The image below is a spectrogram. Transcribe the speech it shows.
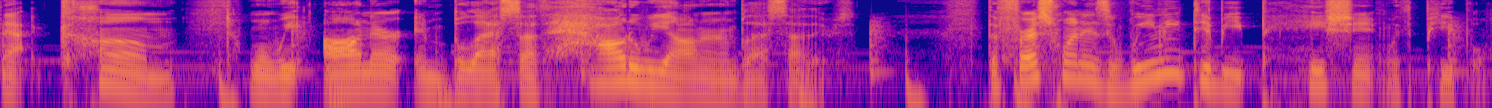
that come when we honor and bless others. How do we honor and bless others? The first one is we need to be patient with people.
